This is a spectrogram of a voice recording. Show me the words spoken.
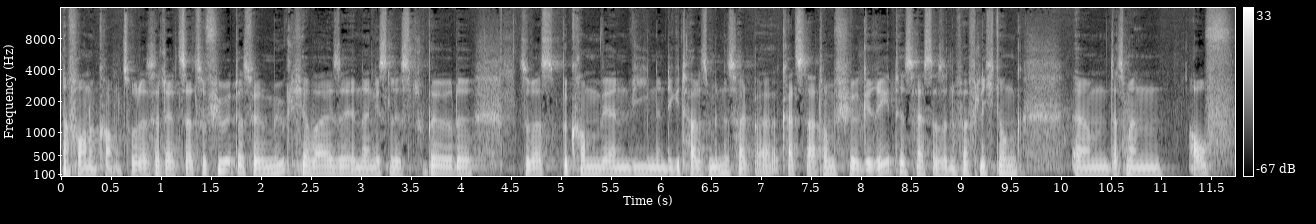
nach vorne kommt. So, das hat jetzt dazu geführt, dass wir möglicherweise in der nächsten Legislaturperiode sowas bekommen werden wie ein digitales Mindesthaltbarkeitsdatum für Geräte. Das heißt also eine Verpflichtung, ähm, dass man auf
